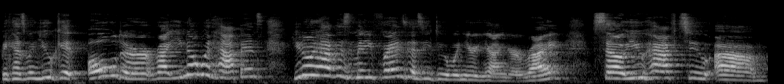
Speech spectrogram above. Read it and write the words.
Because when you get older, right, you know what happens? You don't have as many friends as you do when you're younger, right? So you have to, um,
